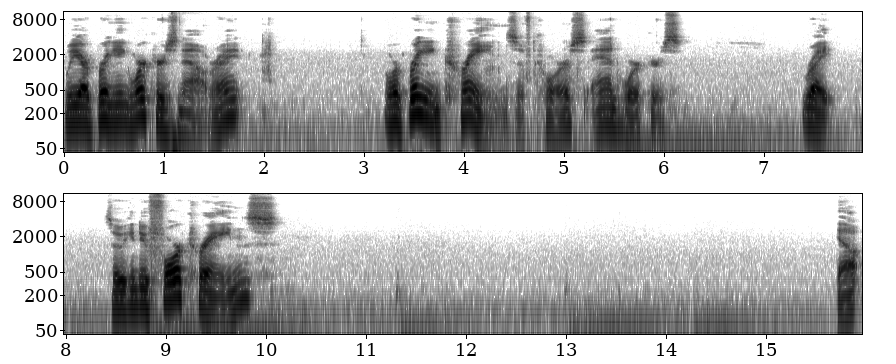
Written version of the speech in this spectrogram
we are bringing workers now, right? We're bringing cranes, of course, and workers. Right. So we can do four cranes. Yep.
